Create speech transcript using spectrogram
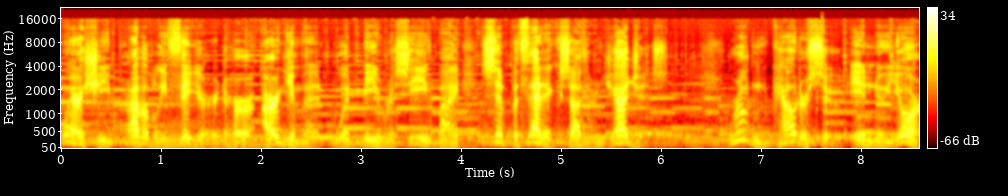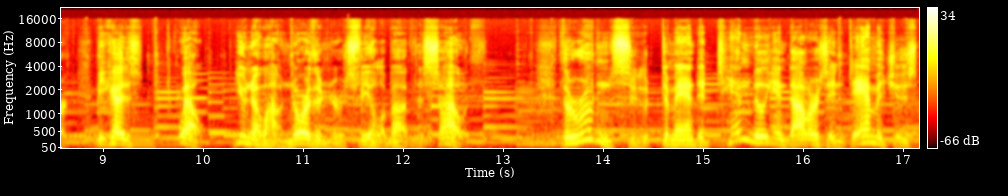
where she probably figured her argument would be received by sympathetic Southern judges. Rudin countersued in New York because, well, you know how Northerners feel about the South. The Rudin suit demanded $10 million in damages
